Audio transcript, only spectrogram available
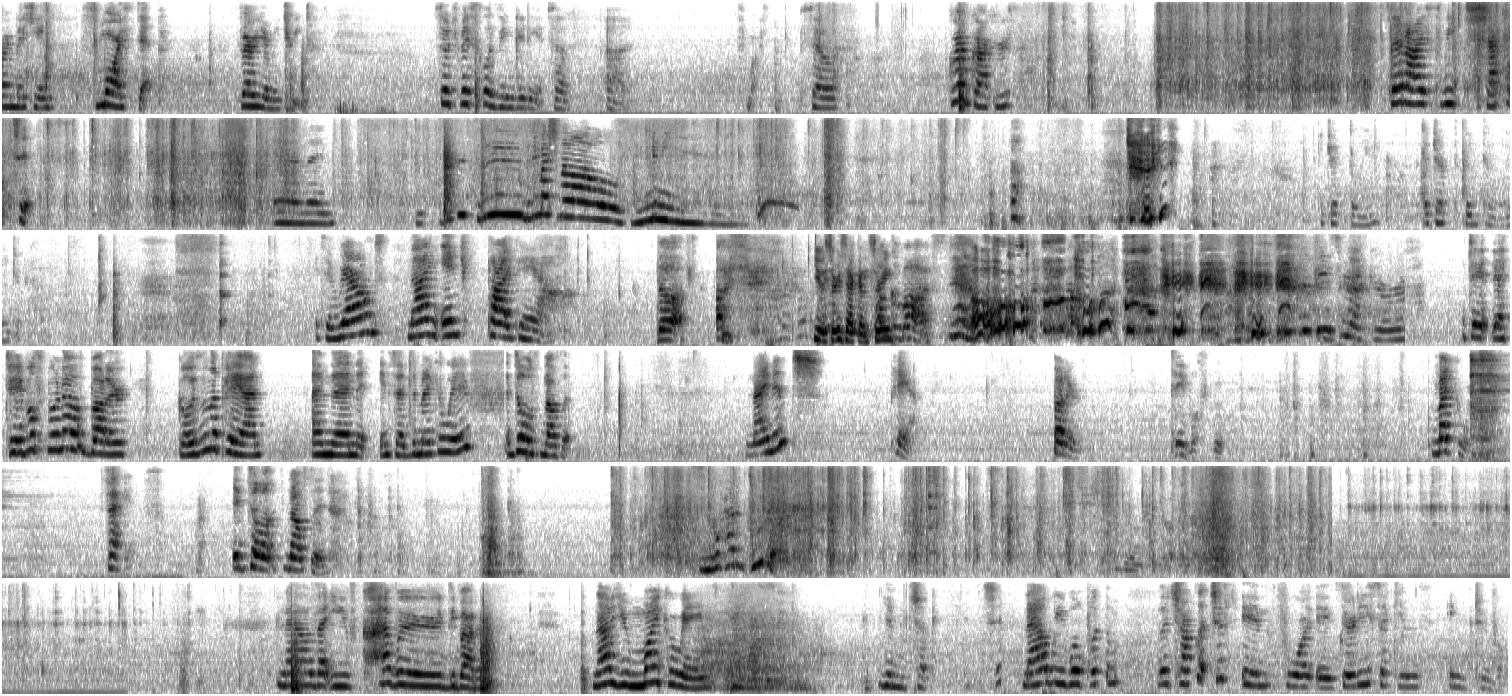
are making s'mores dip. Very yummy treat. So it's basically the ingredients of uh, s'mores. So, graham crackers, Then I sweet chocolate chips, and then mini marshmallows, mini. I dropped the lid. I dropped the thing to the lid. It's a round nine-inch pie pan. The. Uh, You have three seconds. Three. Uncle Boss. Oh. Peacemaker. Ta- a tablespoon of butter goes in the pan and then inside the microwave until it's melted. Nine inch pan. Butter. Tablespoon. Microwave. Seconds. Until it's melted. You know how to do this. That you've covered the butter, now you microwave these yummy chocolate chips. Now we will put them, the chocolate chips in for a 30 seconds interval.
